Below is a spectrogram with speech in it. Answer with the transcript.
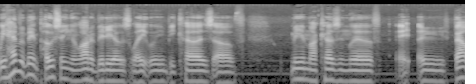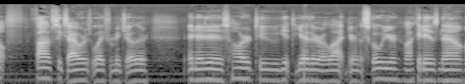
We haven't been posting a lot of videos lately because of me and my cousin live a, a, about five, six hours away from each other, and it is hard to get together a lot during the school year, like it is now,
